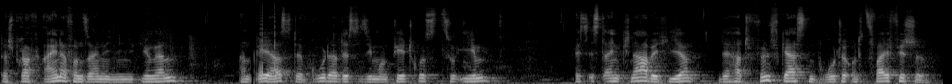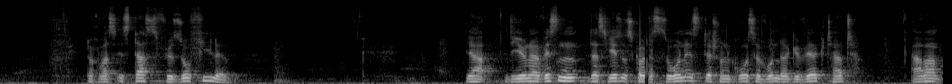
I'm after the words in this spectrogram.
Da sprach einer von seinen Jüngern, Andreas, der Bruder des Simon Petrus, zu ihm, es ist ein Knabe hier, der hat fünf Gerstenbrote und zwei Fische. Doch was ist das für so viele? Ja, die Jünger wissen, dass Jesus Gottes Sohn ist, der schon große Wunder gewirkt hat, aber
